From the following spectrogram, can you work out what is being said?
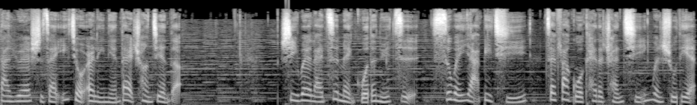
大约是在一九二零年代创建的，是一位来自美国的女子斯维亚·毕奇在法国开的传奇英文书店。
